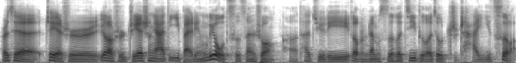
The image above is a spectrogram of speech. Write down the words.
而且这也是于老师职业生涯第一百零六次三双啊。他距离勒布朗詹姆斯和基德就只差一次了，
